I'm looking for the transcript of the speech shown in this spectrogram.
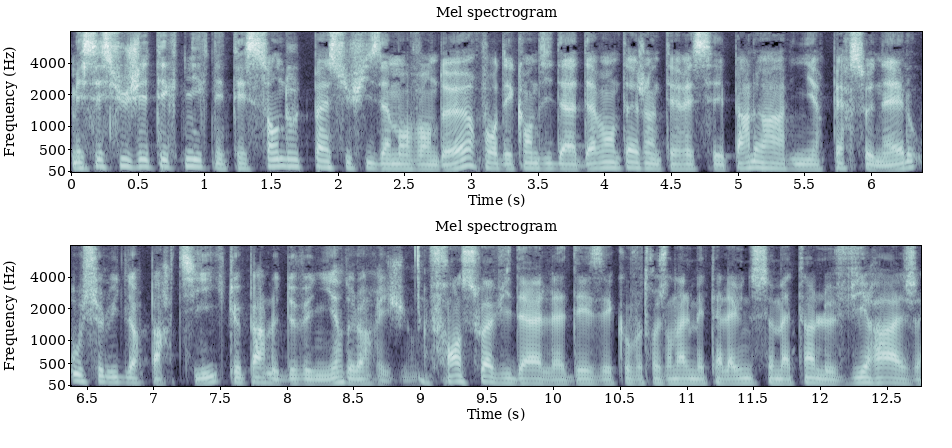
Mais ces sujets techniques n'étaient sans doute pas suffisamment vendeurs pour des candidats davantage intéressés par leur avenir personnel ou celui de leur parti que par le devenir de leur région. François Vidal des Échos, votre journal met à la une ce matin le virage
